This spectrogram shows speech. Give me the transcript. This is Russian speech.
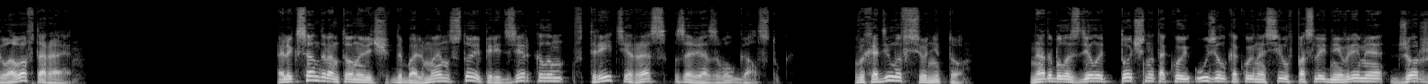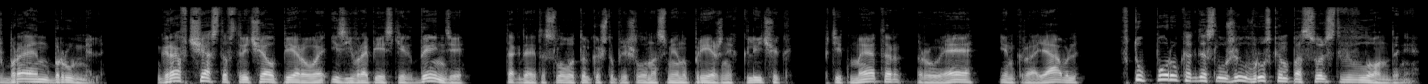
Глава вторая. Александр Антонович де Бальмен, стоя перед зеркалом, в третий раз завязывал галстук. Выходило все не то. Надо было сделать точно такой узел, какой носил в последнее время Джордж Брайан Брумель. Граф часто встречал первого из европейских денди, тогда это слово только что пришло на смену прежних кличек «Птитметр», «Руэ», «Инкроябль», в ту пору, когда служил в русском посольстве в Лондоне.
